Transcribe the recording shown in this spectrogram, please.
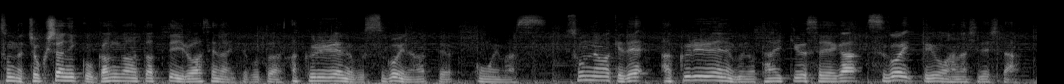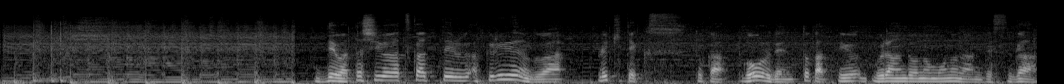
そんな直射日光ガンガン当たって色あせないってことはアクリル絵の具すごいなって思います。そんなわけでアクリル絵の具の耐久性がすごいというお話でした。で私が使っているアクリル絵の具はレキテックスとかゴールデンとかっていうブランドのものなんですが、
